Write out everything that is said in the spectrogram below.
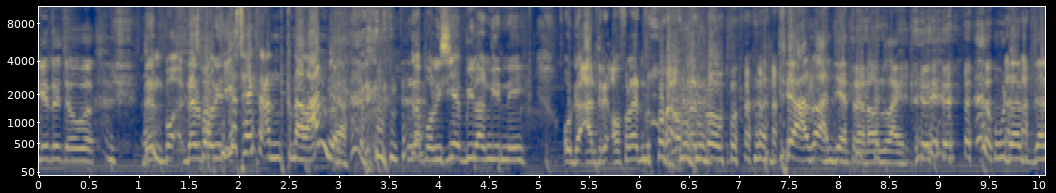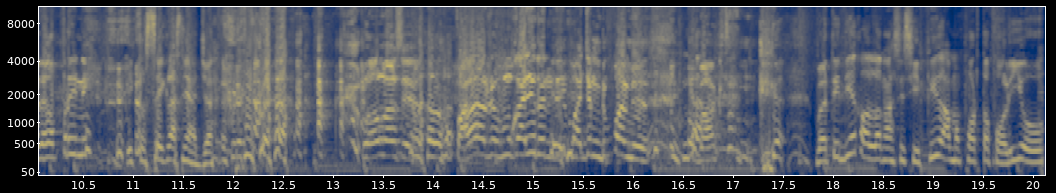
gitu coba. dan po- dan polisi Sepertinya saya kan kenal Anda. enggak polisinya bilang gini, udah antri offline belum? offline belum? Dia anu anjing antrean online. udah udah ada print nih. Ikhlas ikhlasnya aja. Lolos ya. Padahal ada mukanya udah dipajang depan ya. Bangsa. Berarti dia kalau ngasih CV sama portofolio.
